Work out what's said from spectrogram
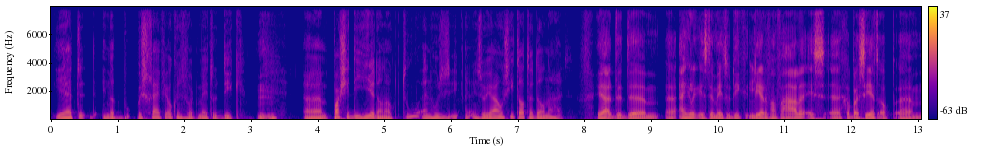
je hebt in dat boek beschrijf je ook een soort methodiek. Mhm. Ehm, pas je die hier dan ook toe? En, hoe, en zo ja, hoe ziet dat er dan uit? Ja, de, de, eh, eigenlijk is de methodiek leren van verhalen is, eh, gebaseerd op ehm,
